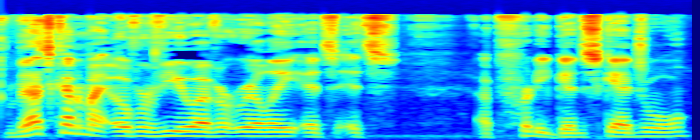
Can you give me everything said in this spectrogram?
but that's kind of my overview of it. Really, it's it's a pretty good schedule.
